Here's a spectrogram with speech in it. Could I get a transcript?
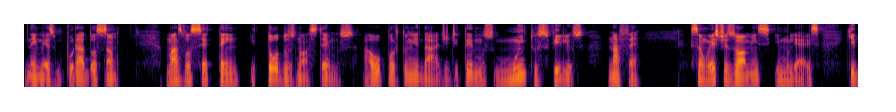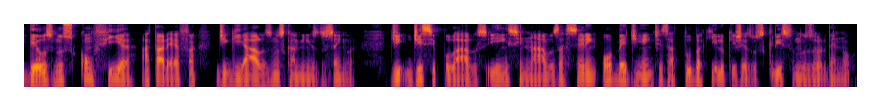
nem mesmo por adoção. Mas você tem, e todos nós temos, a oportunidade de termos muitos filhos na fé. São estes homens e mulheres que Deus nos confia a tarefa de guiá-los nos caminhos do Senhor, de discipulá-los e ensiná-los a serem obedientes a tudo aquilo que Jesus Cristo nos ordenou.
